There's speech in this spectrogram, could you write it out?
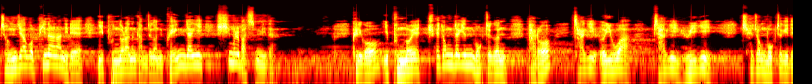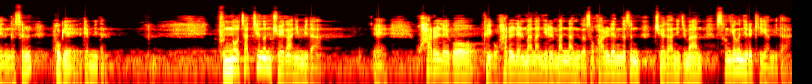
정지하고 비난한 일에 이 분노라는 감정은 굉장히 힘을 받습니다. 그리고 이 분노의 최종적인 목적은 바로 자기 의와 자기 유익이 최종 목적이 되는 것을 보게 됩니다. 분노 자체는 죄가 아닙니다. 예, 화를 내고 그리고 화를 낼 만한 일을 만난 것은 화를 내는 것은 죄가 아니지만 성경은 이렇게 얘기합니다.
